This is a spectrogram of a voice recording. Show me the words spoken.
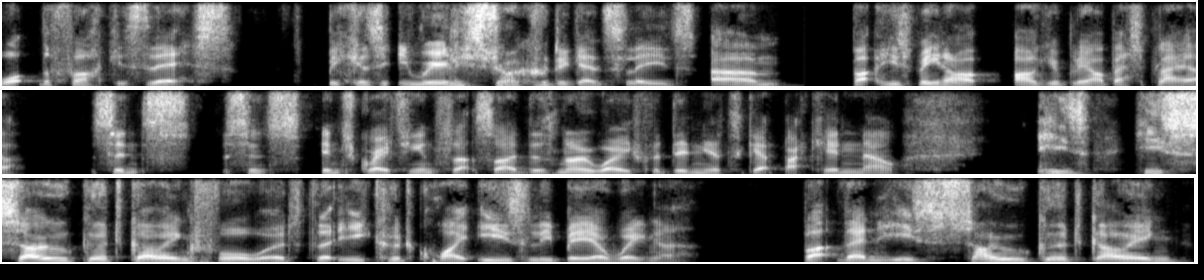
"What the fuck is this?" Because he really struggled against Leeds. Um, but he's been our, arguably our best player since since integrating into that side. There's no way for Digne to get back in now. He's he's so good going forward that he could quite easily be a winger, but then he's so good going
